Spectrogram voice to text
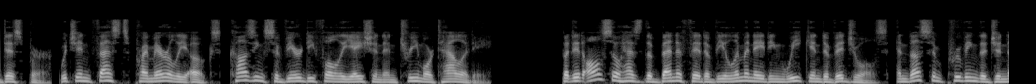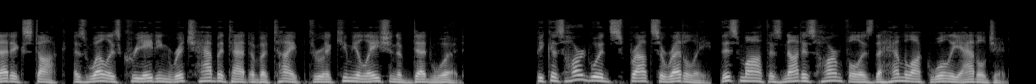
dispar, which infests primarily oaks, causing severe defoliation and tree mortality. But it also has the benefit of eliminating weak individuals, and thus improving the genetic stock, as well as creating rich habitat of a type through accumulation of dead wood. Because hardwoods sprout so readily, this moth is not as harmful as the hemlock woolly adelgid.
